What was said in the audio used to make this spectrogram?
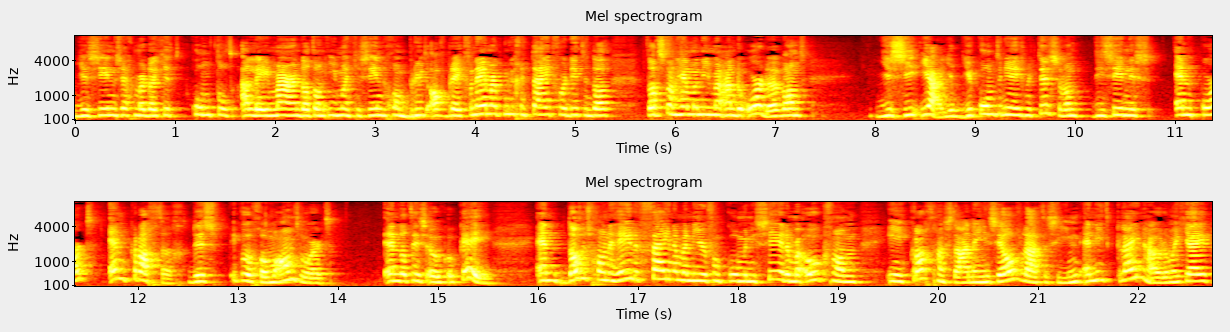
je zin, zeg maar, dat je het komt tot alleen maar en dat dan iemand je zin gewoon bruut afbreekt van nee, maar ik heb nu geen tijd voor dit en dat. Dat is dan helemaal niet meer aan de orde, want je, zie, ja, je, je komt er niet eens meer tussen. Want die zin is en kort en krachtig. Dus ik wil gewoon mijn antwoord. En dat is ook oké. En dat is gewoon een hele fijne manier van communiceren. Maar ook van in je kracht gaan staan en jezelf laten zien. En niet klein houden. Want jij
